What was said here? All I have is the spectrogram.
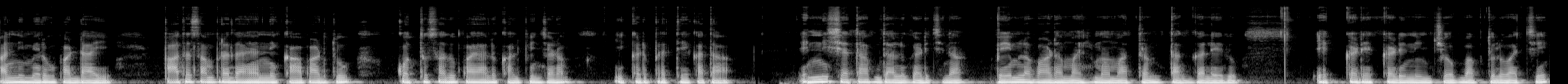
అన్నీ మెరుగుపడ్డాయి. పాత సంప్రదాయాన్ని కాపాడుతూ కొత్త సదుపాయాలు కల్పించడం ఇక్కడి ప్రత్యేకత. ఎన్ని శతాబ్దాలు గడిచినా వేములవాడ మహిమ మాత్రం తగ్గలేదు. ఎక్కడెక్కడి నుంచో భక్తులు వచ్చి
